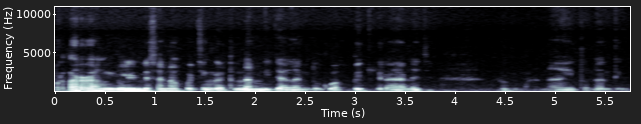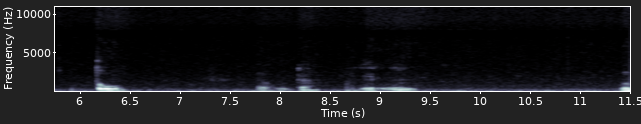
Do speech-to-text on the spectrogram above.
perkara ngelindes anak kucing nggak tenang di jalan tuh. Gua pikiran aja. Gimana itu nanti itu ya udah akhirnya gue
